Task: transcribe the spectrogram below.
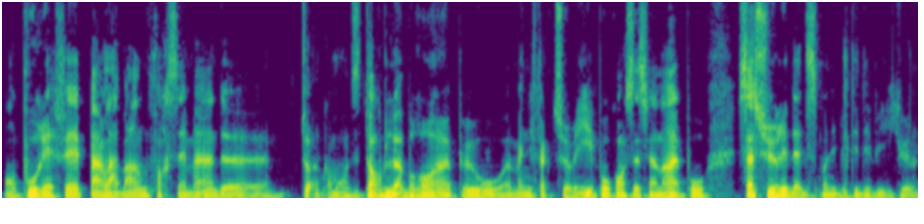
on pourrait faire par la bande forcément de, comme on dit, tordre le bras un peu aux manufacturiers, aux concessionnaires pour s'assurer de la disponibilité des véhicules.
